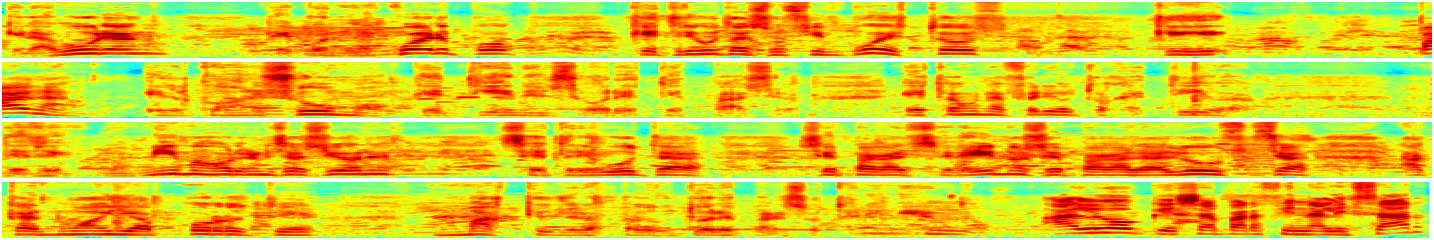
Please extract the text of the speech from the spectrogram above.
que laburan, que ponen el cuerpo, que tributan sus impuestos, que pagan el consumo que tienen sobre este espacio. Esta es una feria autogestiva. Desde las mismas organizaciones se tributa, se paga el sereno, se paga la luz, o sea, acá no hay aporte más que el de los productores para el sostenimiento. Mm, algo que ya para finalizar,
